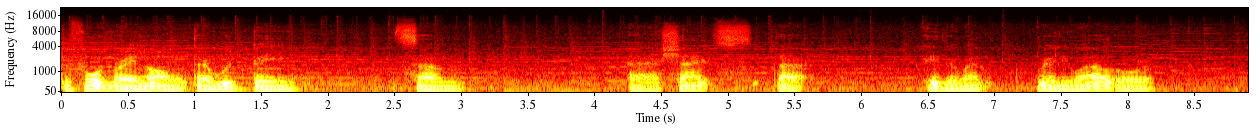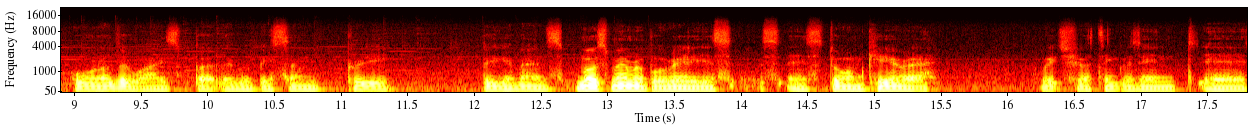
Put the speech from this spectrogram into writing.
before very long there would be some uh, shouts that either went really well or or otherwise, but there would be some pretty big events. Most memorable really is, is Storm Ciara which I think was in uh,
